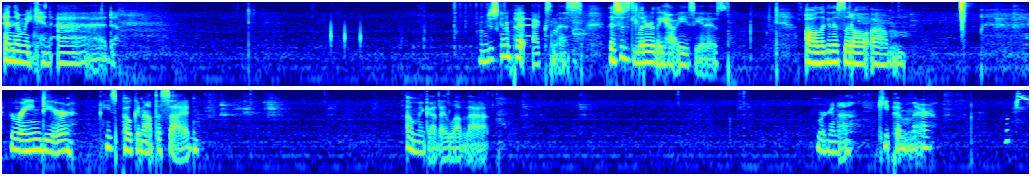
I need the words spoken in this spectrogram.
And then we can add. I'm just going to put Xmas. This is literally how easy it is. Oh, look at this little um, reindeer. He's poking out the side. Oh my god, I love that. We're gonna keep him there. Oops.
